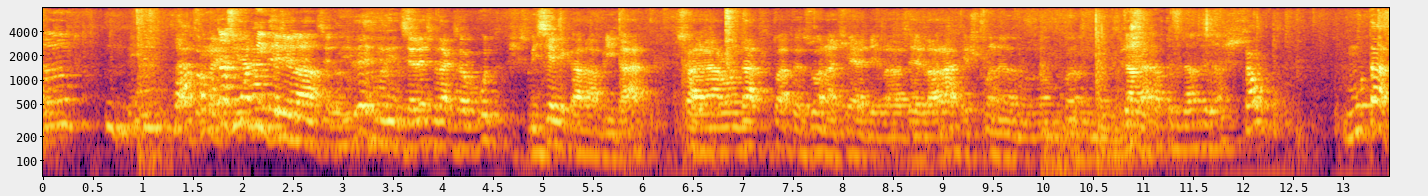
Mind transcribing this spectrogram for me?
da. uh, s-au mutat și mormintele la... Înțeles, înțeles că dacă s-a făcut biserica la Blidat, care a rondat toată zona aceea de la, de la Rateș până în, în, în Da, Blidat, da, da, da. s-au mutat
